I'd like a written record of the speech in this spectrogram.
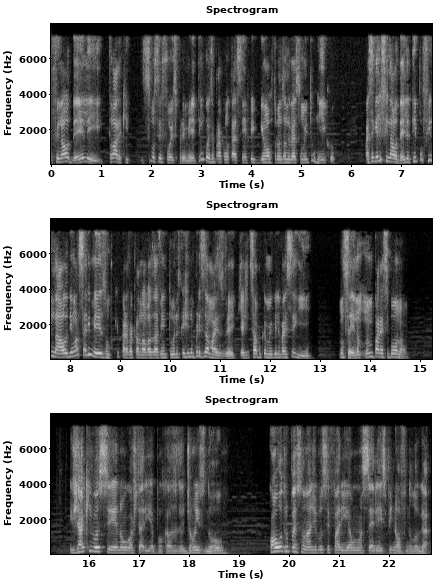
O final dele, claro que se você for espremer, tem coisa para contar sempre, porque Game of Thrones é um universo muito rico. Mas aquele final dele é tipo o final de uma série mesmo, porque o cara vai para novas aventuras que a gente não precisa mais ver, que a gente sabe o caminho que ele vai seguir. Não sei, não, não me parece bom, não. Já que você não gostaria por causa do Jon Snow, qual outro personagem você faria uma série spin-off no lugar?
